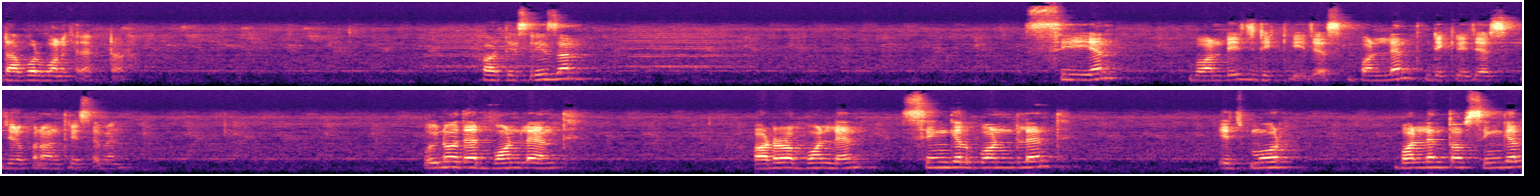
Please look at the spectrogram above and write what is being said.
double bond character for this reason. Cn bond is decreases bond length decreases 0.137 we know that bond length order of bond length single bond length is more bond length of single.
